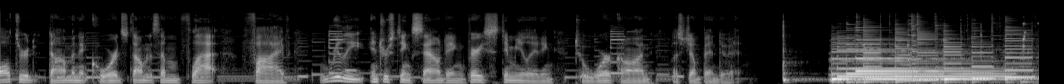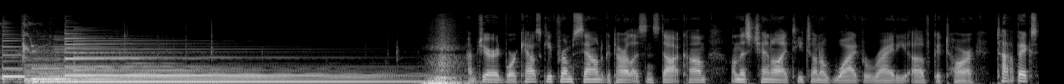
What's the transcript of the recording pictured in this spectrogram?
altered dominant chords, dominant 7 flat, 5. Really interesting sounding, very stimulating to work on. Let's jump into it. Jared Borkowski from SoundGuitarLessons.com. On this channel, I teach on a wide variety of guitar topics,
